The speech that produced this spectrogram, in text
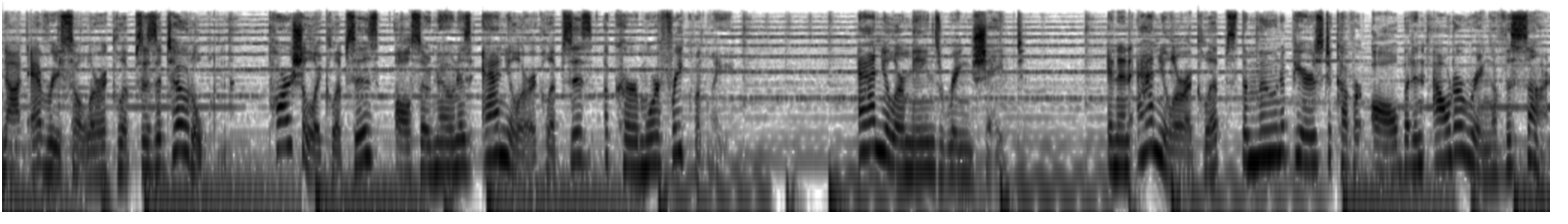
Not every solar eclipse is a total one. Partial eclipses, also known as annular eclipses, occur more frequently. Annular means ring-shaped. In an annular eclipse, the moon appears to cover all but an outer ring of the sun.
